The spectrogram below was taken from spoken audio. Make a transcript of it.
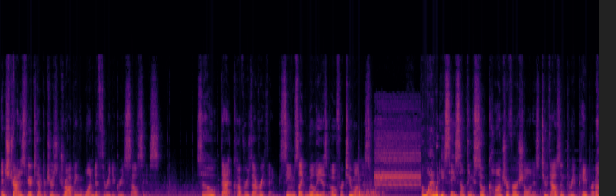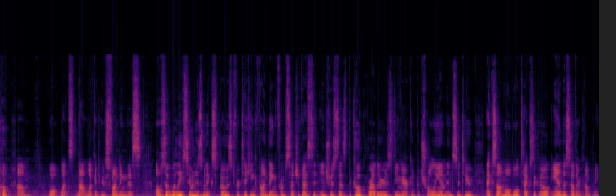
and stratosphere temperatures dropping 1 to 3 degrees Celsius. So that covers everything. Seems like Willie is 0 for 2 on this one. But why would he say something so controversial in his 2003 paper? Oh, um, well, let's not look at who's funding this. Also, Willie Soon has been exposed for taking funding from such vested interests as the Koch brothers, the American Petroleum Institute, ExxonMobil, Texaco, and the Southern Company,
